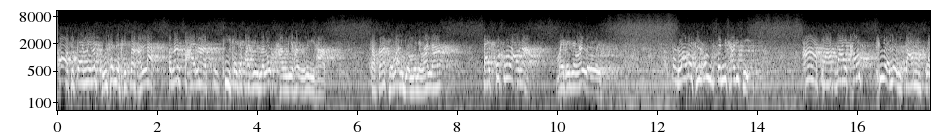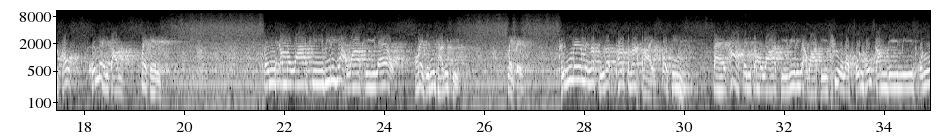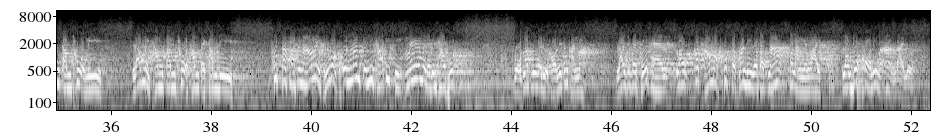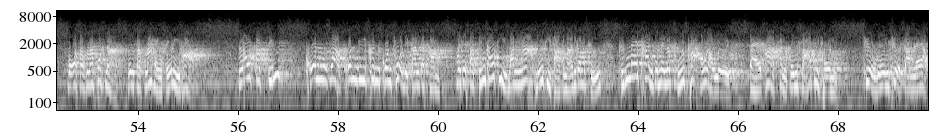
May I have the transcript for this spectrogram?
ข้อที่แกไม่นับถือฉันเนี่ยผิดมหันละเพราะฉะนั้นตายหน้าที่แกจะไปคือนรกทางเดียวทางอื่นไม่มีทางศาสนาเทวนิยมเป็นอย่างนั้นนะ แต่พุทธของเราน่ะ ไม่เป็นอย่างนั้นเลย เราไม่ถือเขาเป็นมิจฉาทิฏฐิ ถ้าตราบใดเขาเชื่อเรื่องกรรมกฎของผลแห่งกรรมไม่เป็น เป็นกรรมวาทีวิริยะวาทีแล้ว ไม่เป็นมิจฉาทิฏฐิไม่เป็น ถึงแม้ไม่นับถือพระรัตนตรัยก็จริงแต่ถ้าเป็นกรรมวาทีวิริยะวาทีเชื่อว่าผลของกรรมดีมีผลกรรมชั่วมี แล้วไม่ทำกรรมชั่วทำแต่กรรมดี พุทธศาสนาไม่ถือว่าคนนั้นเป็นมิจฉาทิฏฐิแม้ไม่ได้เป็นชาวพุทธ โปรดรับรู้ไว้ด้วยข้อนี้สำคัญมาก เราจะไปเผยแผ่เราเขาถามว่าพุทธศาสนาดีกว่าศาสนาฝรั่งอย่างไร เรายกข้อนี้มาอ้างได้เลยบอกว่าศาสนาพุทธน่ะเป็นศาสนาแห่งเสรีภาพ เราตัดสินคนว่าคนดีขึ้นคนชั่วด้วยการกระทำไม่ใช่ตัดสินเขาที่วันนะหรือที่ศาสนาที่เขานับถือ ถึงแม้ท่านจะไม่นับถือพระของเราเลย แต่ถ้าท่านเป็นสาธุชน เชื่อเวรเชื่อกรรมแล้ว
